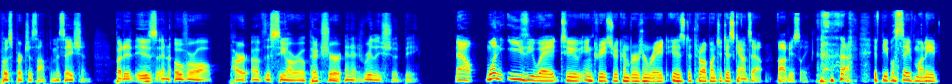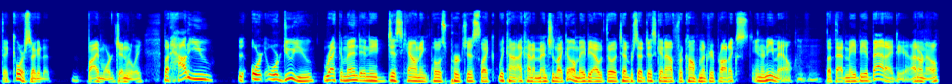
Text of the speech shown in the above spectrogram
post purchase optimization. But it is an overall part of the CRO picture, and it really should be. Now, one easy way to increase your conversion rate is to throw a bunch of discounts out, obviously. if people save money, of course they're going to buy more generally. But how do you or or do you recommend any discounting post purchase? Like we kind I kind of mentioned, like oh maybe I would throw a ten percent discount out for complimentary products in an email, mm-hmm. but that may be a bad idea. I don't know.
